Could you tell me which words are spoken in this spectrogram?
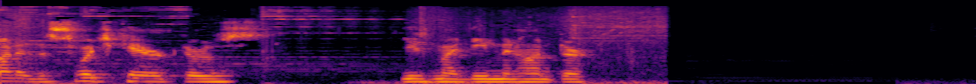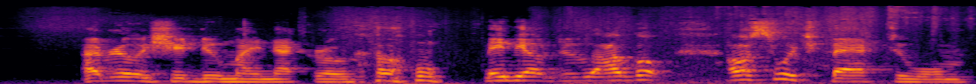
Wanted to switch characters, use my Demon Hunter. I really should do my Necro though. Maybe I'll do, I'll go, I'll switch back to him.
